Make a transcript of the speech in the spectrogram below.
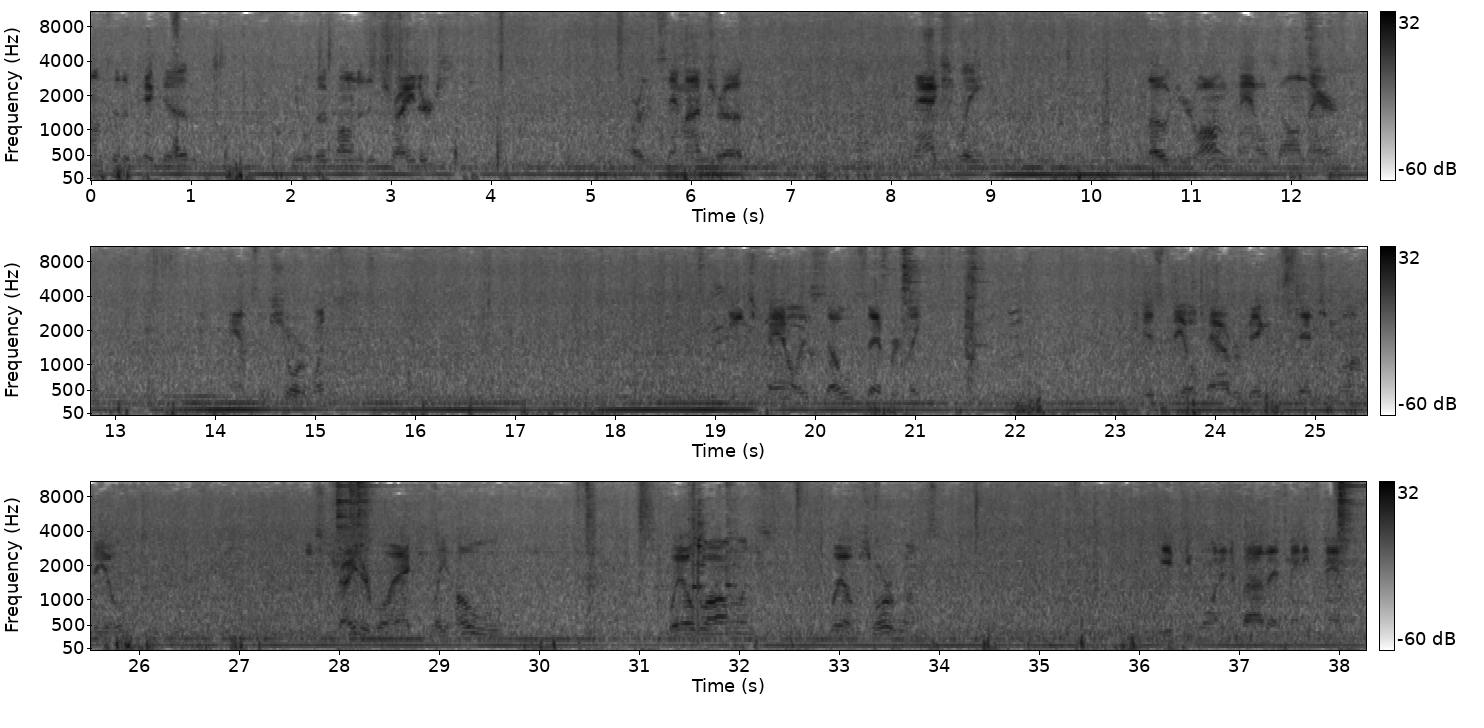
onto the pickup. It will hook onto the trailers or the semi truck. You can actually load your long panels on there and some short ones. Each panel is sold separately. You just build however big of a set you want to build. This trailer will actually hold 12 long ones, 12 short ones, if you wanted to buy that many panels.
